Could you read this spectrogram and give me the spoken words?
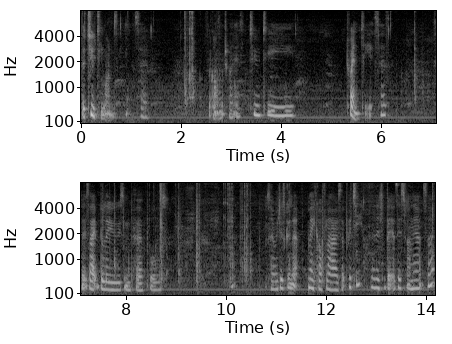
the Tutti ones. So I've forgotten which one it is. Tutti 20 it says. So it's like blues and purples. So we're just going to make our flowers look pretty with a little bit of this around the outside.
